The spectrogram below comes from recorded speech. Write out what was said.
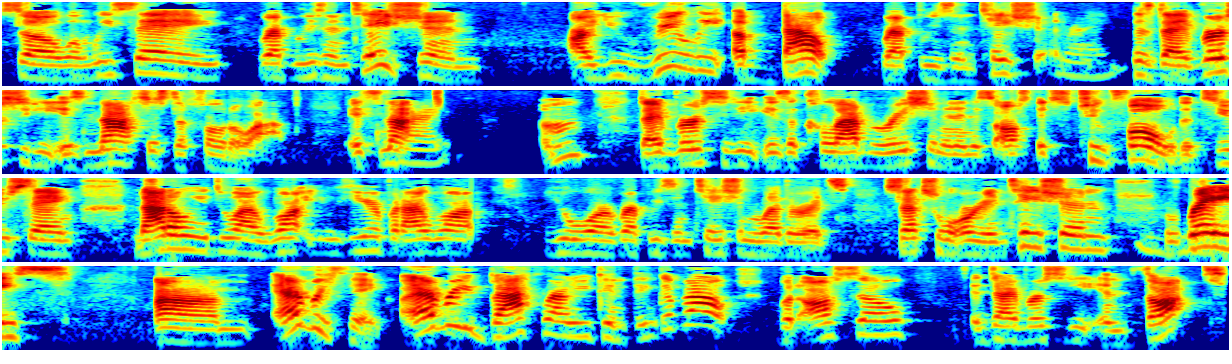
So when we say representation, are you really about representation? Because right. diversity is not just a photo op. It's not right. diversity is a collaboration and it's also it's twofold. It's you saying not only do I want you here, but I want your representation, whether it's sexual orientation, mm-hmm. race, um, everything, every background you can think about, but also diversity in thought,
